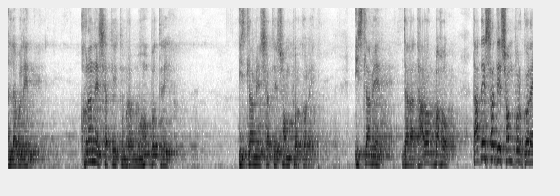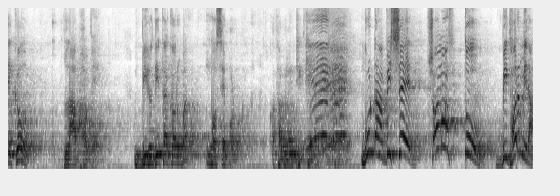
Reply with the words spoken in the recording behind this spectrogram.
আল্লাহ বলেন, কোরআনের সাথে তোমরা মোহব্বত রেখো, ইসলামের সাথে সম্পর্ক রেখো। ইসলামের যারা ধারক, বাহক, তাদের সাথে সম্পর্ক রাখো, লাভ হবে। বিরোধিতা করবা, লসে পড়বা। কথা বলেন ঠিক কি গোটা বিশ্বের সমস্ত বিধর্মীরা,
